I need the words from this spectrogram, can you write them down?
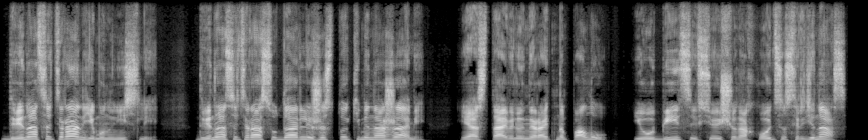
Двенадцать ран ему нанесли, двенадцать раз ударили жестокими ножами и оставили умирать на полу, и убийцы все еще находятся среди нас.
